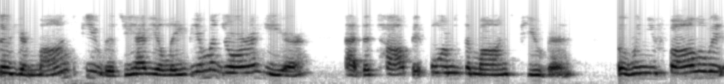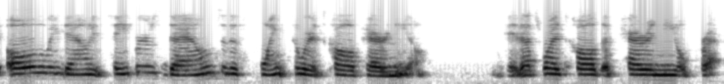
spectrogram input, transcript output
So your mons pubis, you have your labia majora here, at the top, it forms the mons pubis, but when you follow it all the way down, it tapers down to this point to where it's called perineum. Okay, that's why it's called a perineal prep.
